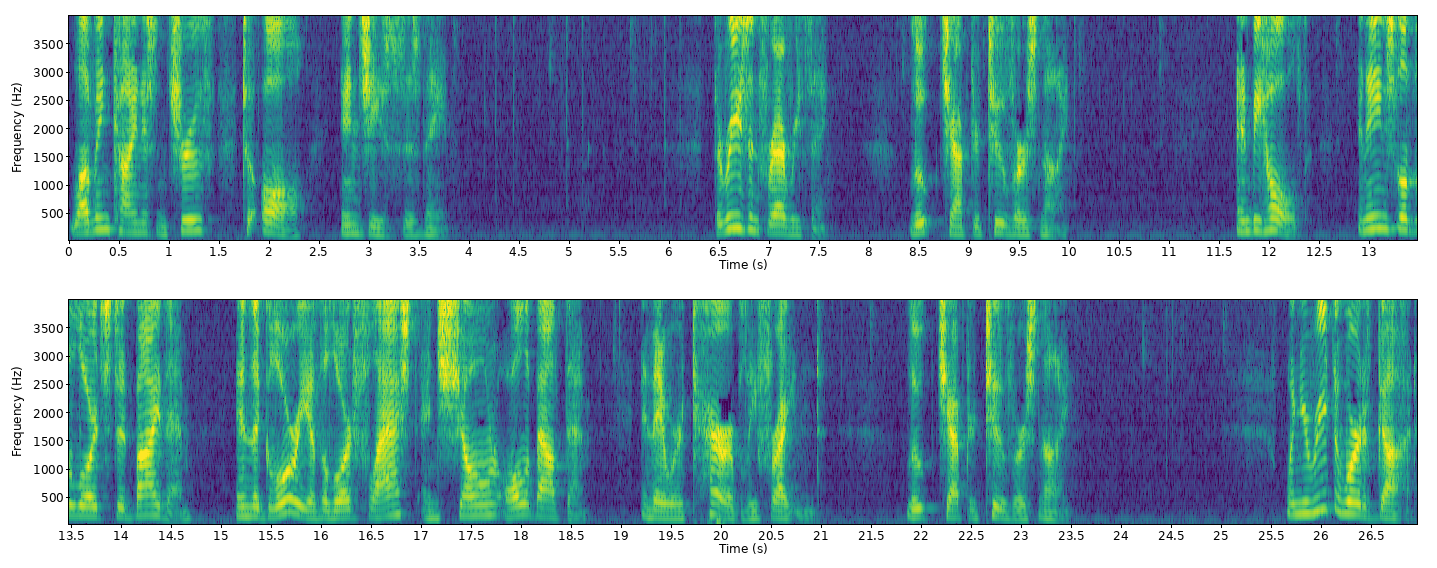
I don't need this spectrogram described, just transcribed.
loving kindness, and truth to all in Jesus' name. The reason for everything. Luke chapter 2, verse 9. And behold, an angel of the Lord stood by them, and the glory of the Lord flashed and shone all about them, and they were terribly frightened. Luke chapter 2, verse 9. When you read the Word of God,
